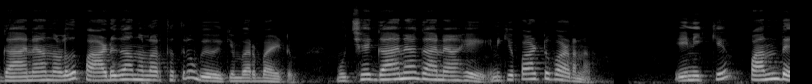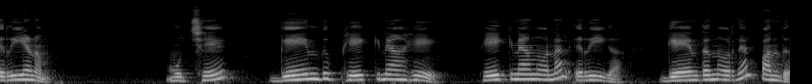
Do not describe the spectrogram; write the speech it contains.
ഗാന എന്നുള്ളത് പാടുക എന്നുള്ള അർത്ഥത്തിൽ ഉപയോഗിക്കും വെർബായിട്ടും മുച്ഛ ഗാന ഗാന ഹേ എനിക്ക് പാട്ട് പാടണം. എനിക്ക് പന്തെറിയണം. മുച്ഛേ ഗേന്ത് ഫേക്ന ഹേ ഫേക്ന എന്ന് പറഞ്ഞാൽ എറിയുക. ഗേന്തെന്ന് പറഞ്ഞാൽ പന്ത്.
